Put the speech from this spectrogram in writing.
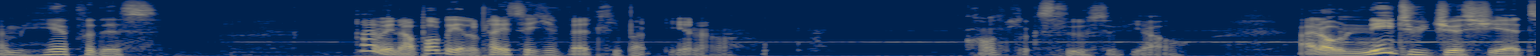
I'm here for this. I mean, I'll probably get a PlayStation eventually, but you know, console exclusive, yo. I don't need to just yet.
